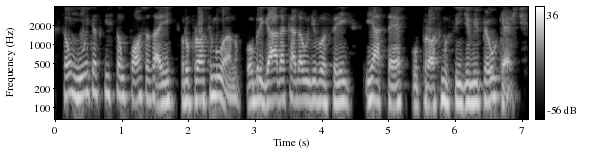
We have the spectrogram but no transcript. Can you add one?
São muitas que estão postas aí para o próximo ano. Obrigado a cada um de vocês e até o próximo SINDMPU Cast.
